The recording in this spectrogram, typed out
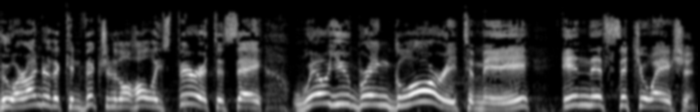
who are under the conviction of the Holy Spirit to say, Will you bring glory to me in this situation?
